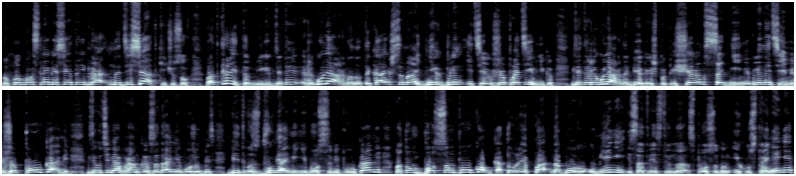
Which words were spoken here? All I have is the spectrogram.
Но Хогвартс Легаси это игра на десятки часов в открытом мире, где ты регулярно натыкаешься на одних, блин, и тех же противников. Где ты регулярно бегаешь по пещерам с одними, блин, и теми же пауками. Где у тебя в рамках задания может быть битва с двумя мини-боссами-пауками, потом боссом-пауком, которые по набору умений и, соответственно, способам их устранения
